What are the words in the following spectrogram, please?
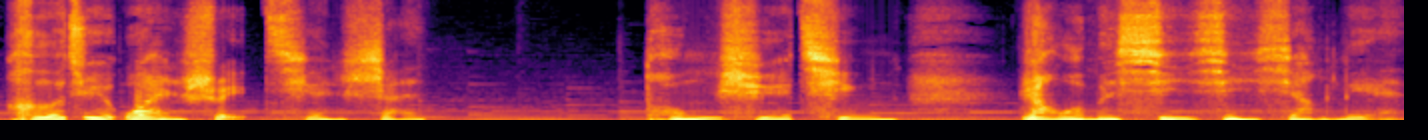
何惧万水千山？同学情，让我们心心相连。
